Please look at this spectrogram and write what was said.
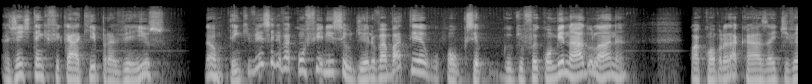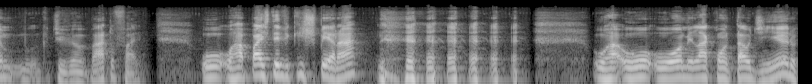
a gente tem que ficar aqui para ver isso? Não, tem que ver se ele vai conferir se o dinheiro vai bater o que, o que foi combinado lá, né? Com a compra da casa. Aí tivemos, tivemos ato falho. O, o rapaz teve que esperar. o, o, o homem lá contar o dinheiro,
